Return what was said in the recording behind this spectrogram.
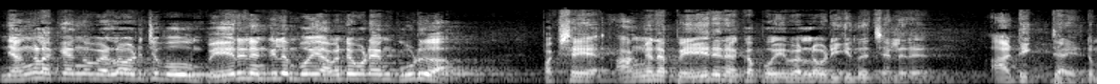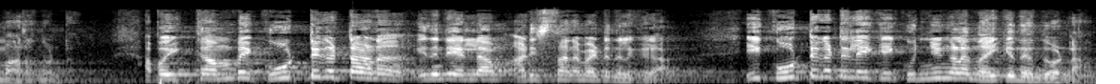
ഞങ്ങളൊക്കെ അങ്ങ് വെള്ളമടിച്ചു പോകും. പേരിനെങ്കിലും പോയി അവന്റെ കൂടെ അങ്ങ് കൂടുക. പക്ഷേ അങ്ങനെ പേരിനൊക്കെ പോയി വെള്ളം അടിക്കുന്ന ചിലര് അഡിക്റ്റ് ആയിട്ട് മാറുന്നുണ്ട്. അപ്പോൾ ഈ കമ്പി കൂട്ടുകെട്ടാണ് ഇതിന്റെ എല്ലാം അടിസ്ഥാനമായിട്ട് നിൽക്കുക. ഈ കൂട്ടുകെട്ടിലേക്ക് ഈ കുഞ്ഞുങ്ങളെ നയിക്കുന്നത് എന്തുകൊണ്ടാണ്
